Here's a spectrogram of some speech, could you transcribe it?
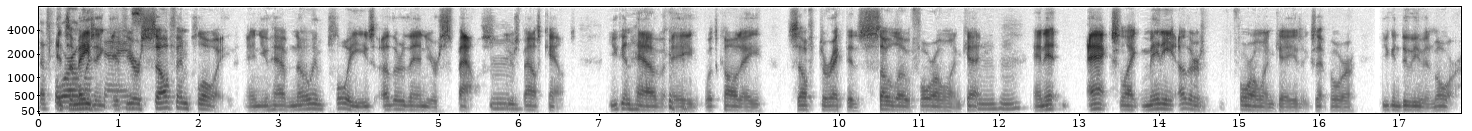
The It's amazing if you're self-employed and you have no employees other than your spouse. Your Mm. spouse counts. You can have a what's called a self-directed solo 401k. Mhm. and it acts like many other 401ks except for you can do even more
